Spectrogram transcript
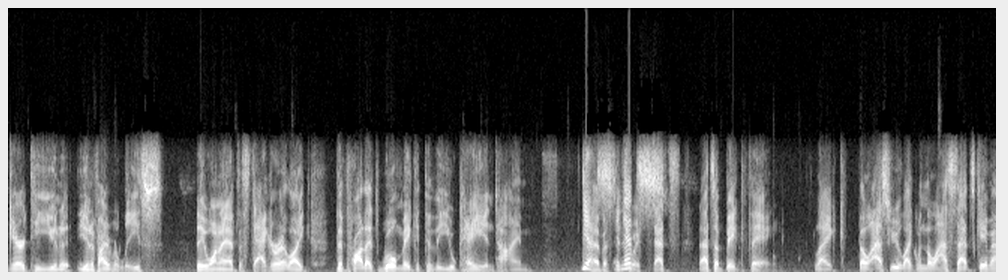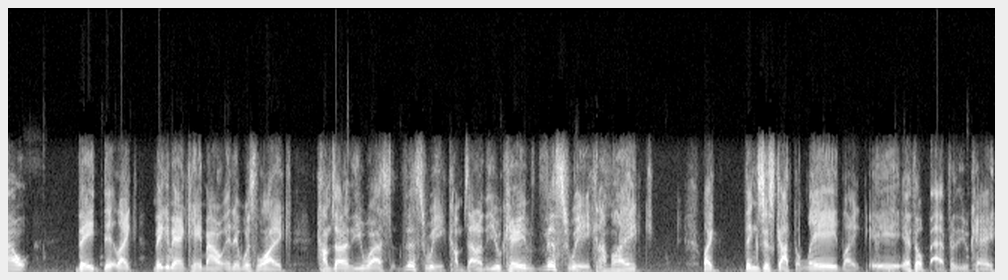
guarantee uni, unified release. They want to have to stagger it. Like the product will make it to the UK in time. Yes, and that's, that's that's a big thing. Like the last few, like when the last sets came out, they did like Mega Man came out and it was like comes out in the U.S. this week, comes out in the U.K. this week, and I'm like, like things just got delayed. Like eh, I felt bad for the U.K.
